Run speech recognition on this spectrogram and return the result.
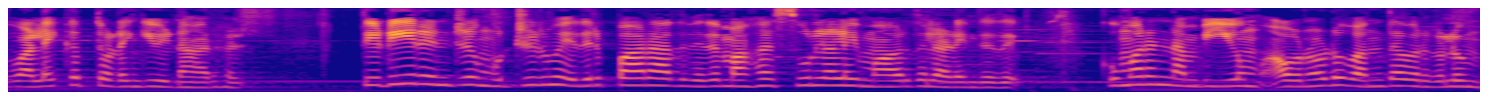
வளைக்கத் தொடங்கிவிட்டார்கள் திடீரென்று முற்றிலும் எதிர்பாராத விதமாக சூழ்நிலை மாறுதல் அடைந்தது. குமரன் நம்பியும் அவனோடு வந்தவர்களும்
